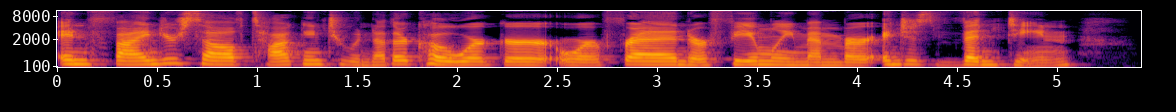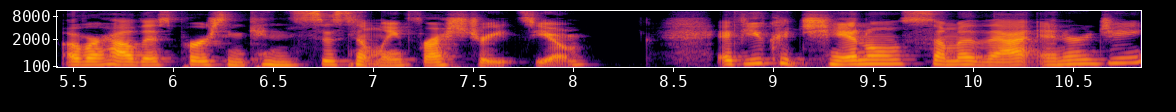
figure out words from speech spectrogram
and find yourself talking to another coworker or a friend or family member and just venting over how this person consistently frustrates you? If you could channel some of that energy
